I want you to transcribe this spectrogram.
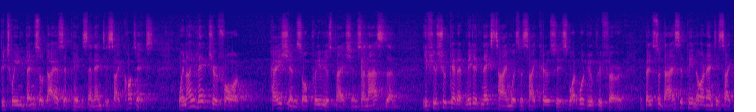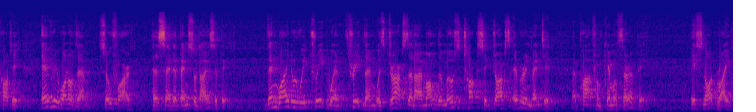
between benzodiazepines and antipsychotics. When I lecture for patients or previous patients and ask them, if you should get admitted next time with a psychosis, what would you prefer, a benzodiazepine or an antipsychotic? Every one of them so far has said a benzodiazepine. Then why do we treat, when, treat them with drugs that are among the most toxic drugs ever invented, apart from chemotherapy? It's not right.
